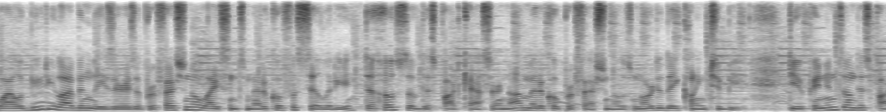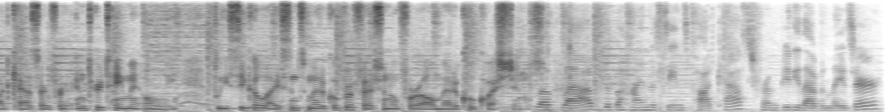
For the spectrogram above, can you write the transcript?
While Beauty Lab and Laser is a professional licensed medical facility, the hosts of this podcast are not medical professionals, nor do they claim to be. The opinions on this podcast are for entertainment only. Please seek a licensed medical professional for all medical questions. Love Lab, the behind the scenes podcast from Beauty Lab and Laser.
